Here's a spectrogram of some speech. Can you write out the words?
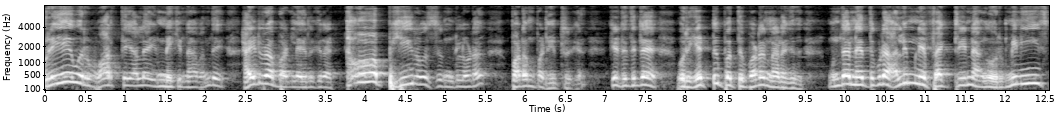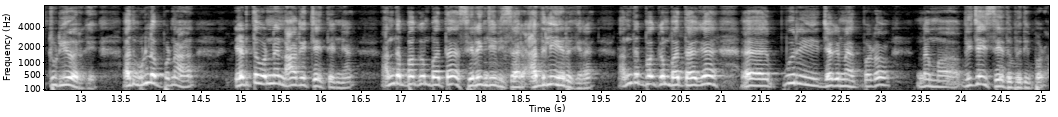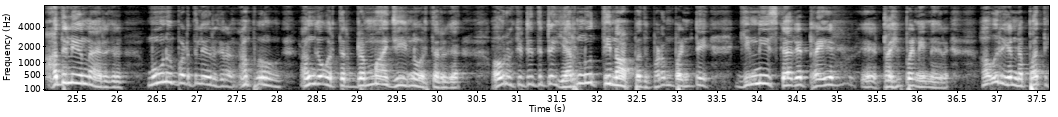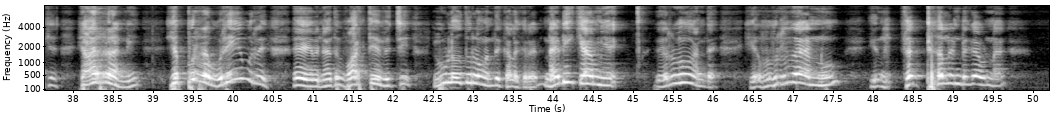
ஒரே ஒரு வார்த்தையால் இன்னைக்கு நான் வந்து ஹைதராபாத்தில் இருக்கிற டாப் ஹீரோஸுங்களோட படம் பண்ணிகிட்ருக்கேன் கிட்டத்தட்ட ஒரு எட்டு பத்து படம் நடக்குது. முந்தா நேற்று கூட அலுமினிய ஃபேக்ட்ரின்னு அங்கே ஒரு மினி ஸ்டுடியோ இருக்குது அது உள்ளே போனால் எடுத்த உடனே நாக சைத்தன்யா. அந்த பக்கம் பார்த்தா சிரஞ்சீவி சார் அதுலேயும் இருக்கிறேன். அந்த பக்கம் பார்த்தாக்க பூரி ஜெகநாத் படம் நம்ம விஜய் சேதுபதி படம். அதுலேயும் நான் இருக்கிறேன். மூணு படத்துலையும் இருக்கிறேன். அப்போ அங்கே ஒருத்தர் பிரம்மாஜின்னு ஒருத்தர் இருக்கார் அவர் கிட்டத்தட்ட இரநூத்தி நாற்பது படம் பண்ணிட்டு கின்னீஸ்க்காக ட்ரை ட்ரை பண்ணினாரு. அவர் என்னை பார்த்துக்க யார்ரா நீ? எப்பட்றா ஒரே ஒரு என்னது வார்த்தையை வச்சு இவ்வளோ தூரம் வந்து கலக்கிற? நடிக்காமையே. வெறும் அந்த எவ்வளோ இந்த டேலண்ட்டுக்கு உன்னை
